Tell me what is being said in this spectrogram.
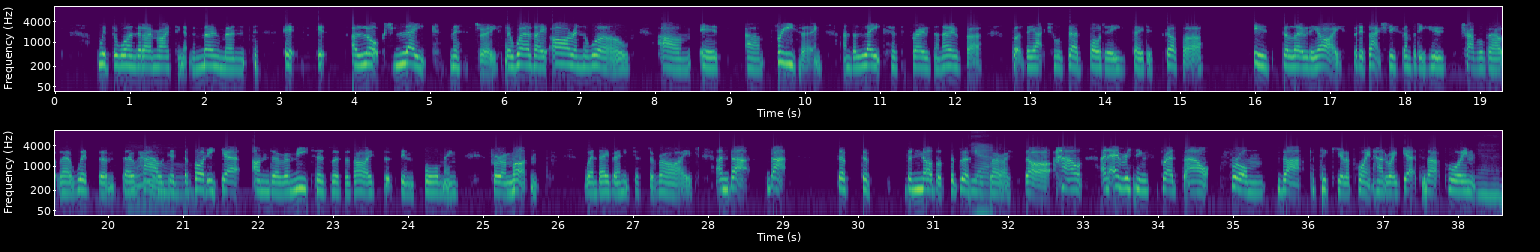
with the one that I'm writing at the moment, it's it's a locked lake mystery. So where they are in the world um, is um, freezing, and the lake has frozen over, but the actual dead body they discover is below the ice, but it's actually somebody who's travelled out there with them. So, how did the body get under a meter's worth of ice that's been forming for a month? When they've only just arrived. And that that's the the the nub of the book yeah. is where I start. How and everything spreads out from that particular point. How do I get to that point? Yeah.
